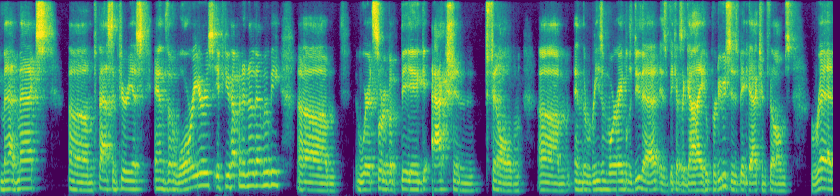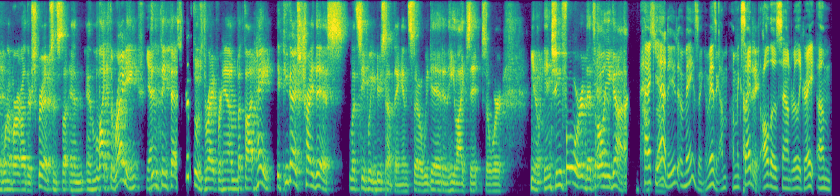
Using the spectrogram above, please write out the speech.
Mad Max um, Fast and Furious and The Warriors, if you happen to know that movie, um, where it's sort of a big action film. Um, and the reason we're able to do that is because a guy who produces big action films read one of our other scripts and so, and and liked the writing, Yeah. didn't think that script was right for him, but thought, hey, if you guys try this, let's see if we can do something. And so we did, and he likes it. So we're, you know, inching forward. That's all you got. Heck So- yeah, dude! Amazing, amazing. I'm I'm excited. Thanks. All those sound really great. Um,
